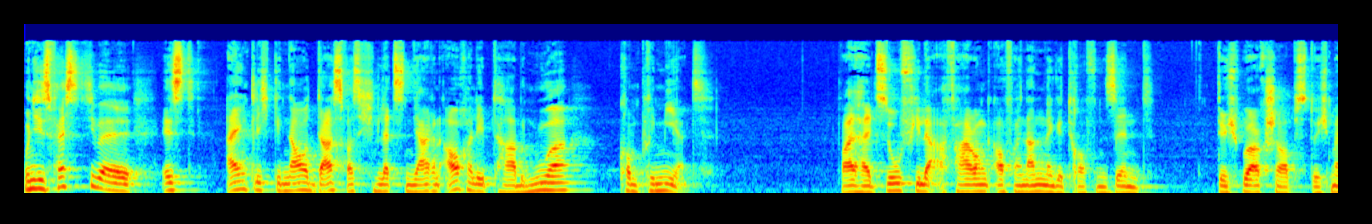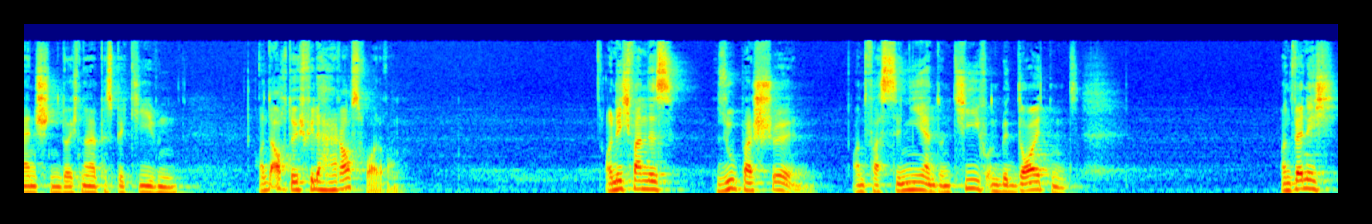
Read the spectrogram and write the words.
Und dieses Festival ist eigentlich genau das, was ich in den letzten Jahren auch erlebt habe, nur komprimiert. Weil halt so viele Erfahrungen aufeinander getroffen sind. Durch Workshops, durch Menschen, durch neue Perspektiven und auch durch viele Herausforderungen. Und ich fand es super schön, und faszinierend und tief und bedeutend. Und wenn ich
